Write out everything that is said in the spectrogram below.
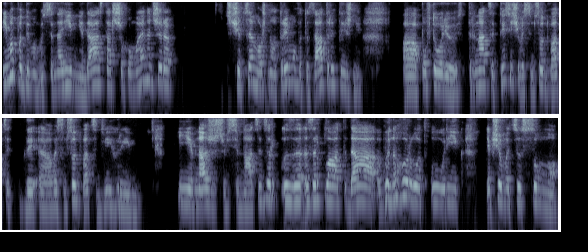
І ми подивимося на рівні да, старшого менеджера, що це можна отримувати за три тижні. Повторююсь, 13 тисяч 822 гривні і в нас ж 18 зарплат, да, винагород у рік. Якщо ми цю суму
